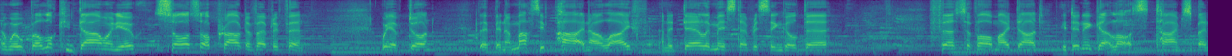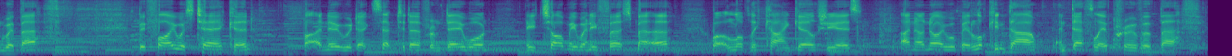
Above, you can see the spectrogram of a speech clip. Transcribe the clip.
and will be looking down on you, so, so proud of everything we have done. They've been a massive part in our life, and are dearly missed every single day. First of all, my dad, he didn't get a lot of time spent with Beth. Before he was taken, but I knew we'd accepted her from day one. He told me when he first met her what a lovely, kind girl she is, and I know he will be looking down and definitely approve of Beth.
